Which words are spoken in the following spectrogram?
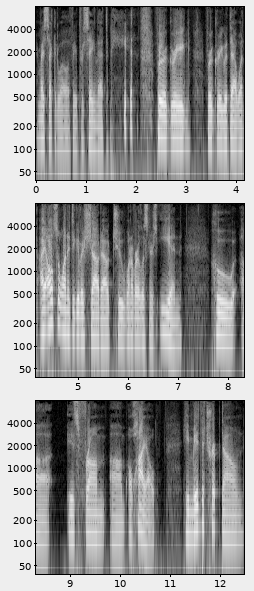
You're my second wall of fame for saying that to me, for agreeing for agreeing with that one. I also wanted to give a shout out to one of our listeners, Ian, who uh, is from um, Ohio. He made the trip down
